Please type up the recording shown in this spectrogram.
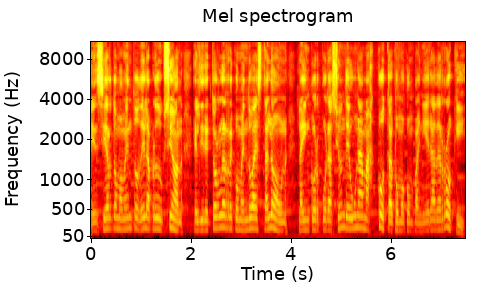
En cierto momento de la producción, el director le recomendó a Stallone la incorporación de una mascota como compañera de Rocky.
